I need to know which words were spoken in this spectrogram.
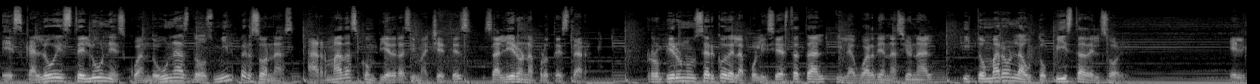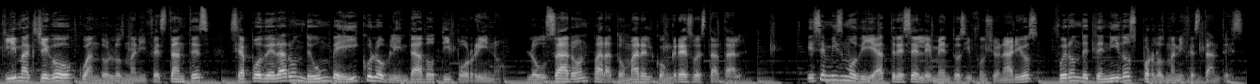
escaló este lunes cuando unas 2.000 personas, armadas con piedras y machetes, salieron a protestar. Rompieron un cerco de la Policía Estatal y la Guardia Nacional y tomaron la autopista del Sol. El clímax llegó cuando los manifestantes se apoderaron de un vehículo blindado tipo Rino. Lo usaron para tomar el Congreso Estatal. Ese mismo día, 13 elementos y funcionarios fueron detenidos por los manifestantes.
